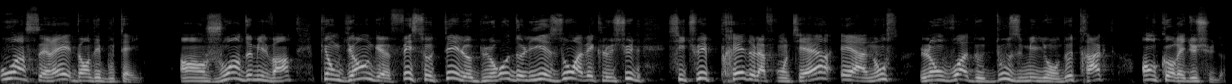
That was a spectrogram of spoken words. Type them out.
ou insérés dans des bouteilles. En juin 2020, Pyongyang fait sauter le bureau de liaison avec le Sud situé près de la frontière et annonce l'envoi de 12 millions de tracts en Corée du Sud.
